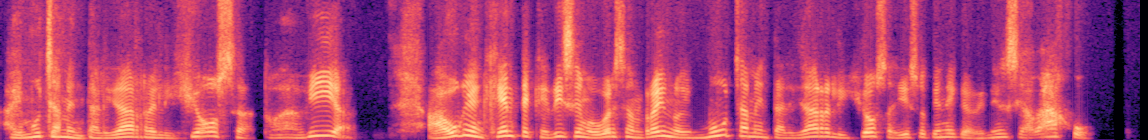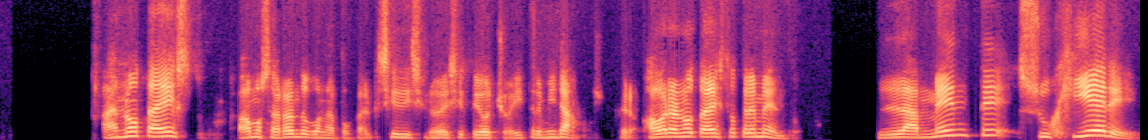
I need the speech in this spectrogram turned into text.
Hay mucha mentalidad religiosa todavía. Aún en gente que dice moverse en reino, hay mucha mentalidad religiosa y eso tiene que venirse abajo. Anota esto. Vamos cerrando con Apocalipsis 19, 7, 8. Ahí terminamos. Pero ahora anota esto tremendo. La mente sugiere,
